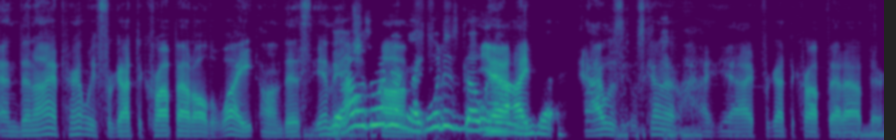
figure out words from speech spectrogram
And then I apparently forgot to crop out all the white on this image. Yeah, I was wondering, um, like, what is going yeah, on? I, I was, it was kind of, yeah, I forgot to crop that out there.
